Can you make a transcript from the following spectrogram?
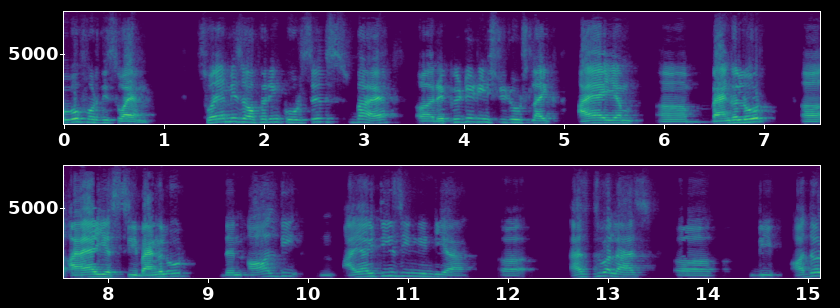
go for the swayam swayam is offering courses by uh, reputed institutes like iim uh, bangalore uh, iisc bangalore then all the iits in india uh, as well as uh, the other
